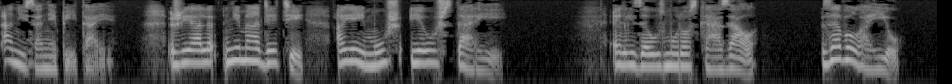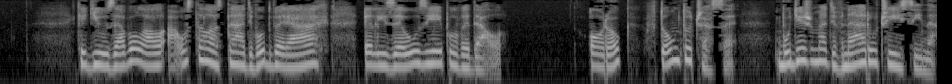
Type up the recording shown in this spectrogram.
ani sa nepýtaj. Žiaľ, nemá deti a jej muž je už starý. Elizeus mu rozkázal, zavolaj ju. Keď ju zavolal a ostala stáť vo dverách, Elizeus jej povedal, o rok v tomto čase budeš mať v náručí syna.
